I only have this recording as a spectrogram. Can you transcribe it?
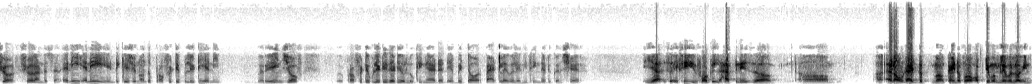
sure, sure, understand. Any, any indication on the profitability, any range of profitability that you're looking at at EBITDA or PAT level, anything that you can share? Yeah, so actually what will happen is uh, um, uh, around at the uh, kind of a optimum level of in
